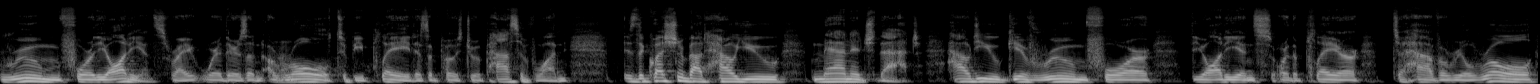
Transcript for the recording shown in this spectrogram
room for the audience, right, where there's an, a mm-hmm. role to be played as opposed to a passive one, is the question about how you manage that. How do you give room for the audience or the player to have a real role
